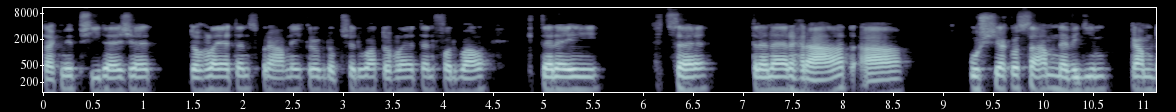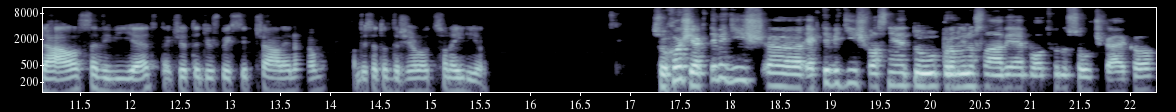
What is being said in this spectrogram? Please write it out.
tak mi přijde, že tohle je ten správný krok dopředu a tohle je ten fotbal, který chce trenér hrát a už jako sám nevidím, kam dál se vyvíjet, takže teď už bych si přál jenom, aby se to drželo co nejdíl. Suchoš, jak ty vidíš, eh, jak ty vidíš vlastně tu proměnu Slávě po odchodu Součka? Jako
